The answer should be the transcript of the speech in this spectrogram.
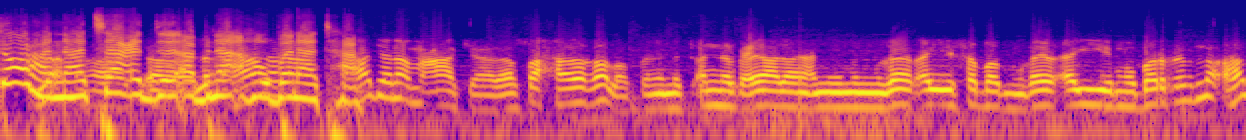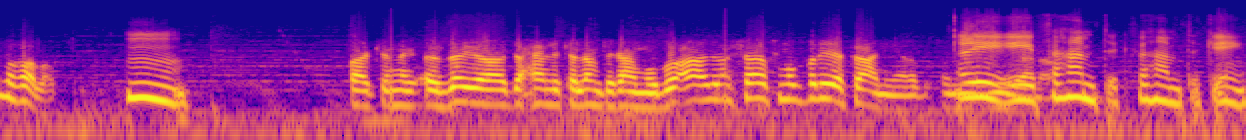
دورها أنها تساعد هذا- وبناتها. هذا أنا معاك هذا صح هذا غلط. يعني نتأنب عيالها يعني من غير أي سبب من غير أي مبرر لا هذا غلط. امم لكن زي دحين اللي كلمتك عن الموضوع هذا أنا شايف نظرية ثانية أنا بس إي إي فهمتك فهمتك إي.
